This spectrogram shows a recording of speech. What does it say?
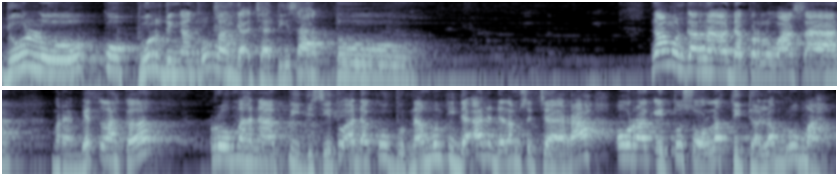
Dulu kubur dengan rumah nggak jadi satu. Namun karena ada perluasan, merembetlah ke rumah Nabi. Di situ ada kubur. Namun tidak ada dalam sejarah orang itu sholat di dalam rumah.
